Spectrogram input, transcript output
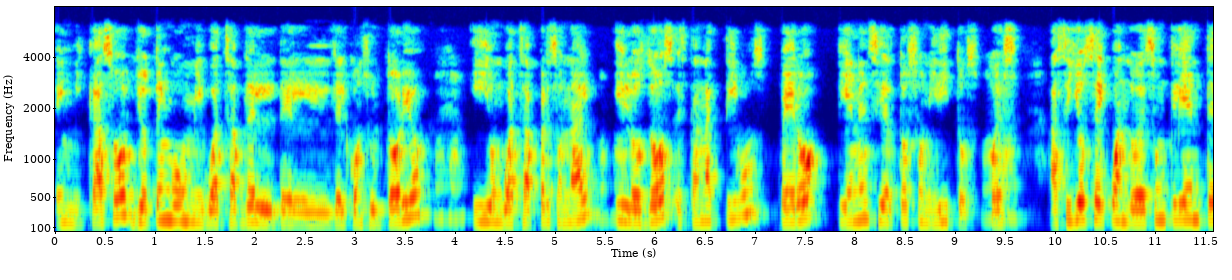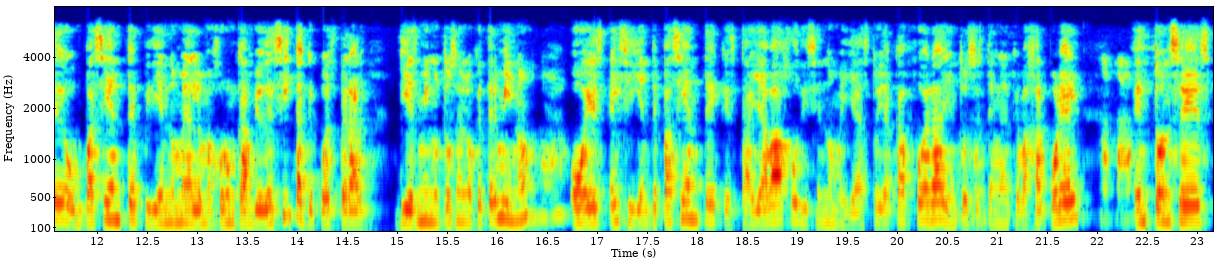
en mi caso, yo tengo mi WhatsApp del, del, del consultorio y un WhatsApp personal y los dos están activos, pero tienen ciertos soniditos, pues Así yo sé cuando es un cliente o un paciente pidiéndome a lo mejor un cambio de cita que puede esperar 10 minutos en lo que termino, o es el siguiente paciente que está allá abajo diciéndome ya estoy acá afuera y entonces tengan que bajar por él. Entonces,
